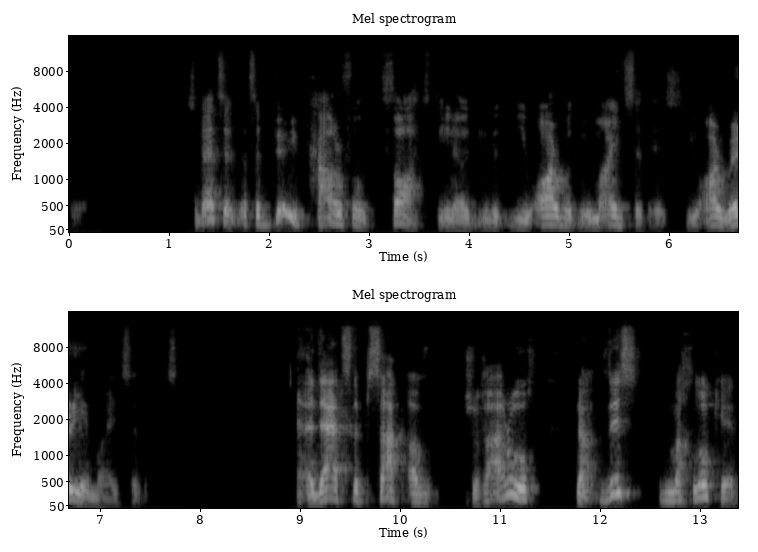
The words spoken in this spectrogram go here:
there. So that's a that's a very powerful thought. You know, you, you are what your mindset is. You are where your mindset is. And that's the psak of Aruch. Now, this machloket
